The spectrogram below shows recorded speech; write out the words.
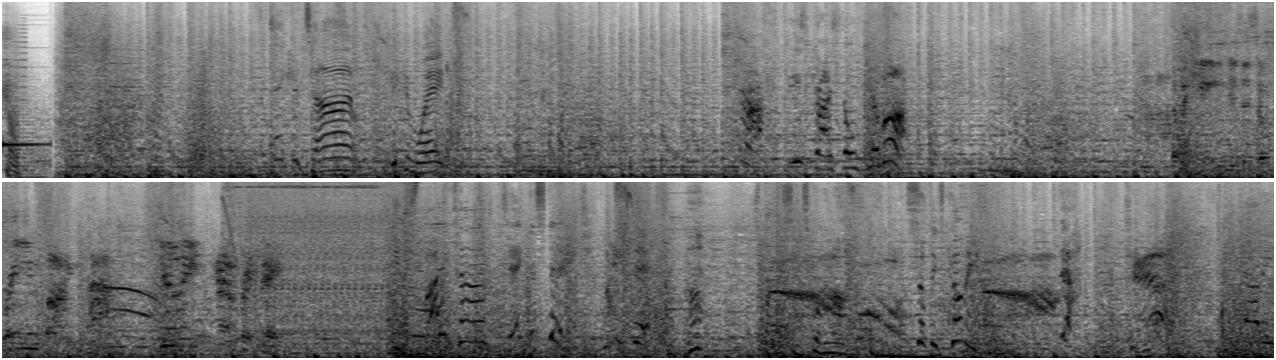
Take your time. We can wait. Ah, these guys don't give up! The machine is the supreme body. Delete everything! It's Spider time. Take the stage. Use this. Huh? Spider sense going off. Something's coming. Howdy.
